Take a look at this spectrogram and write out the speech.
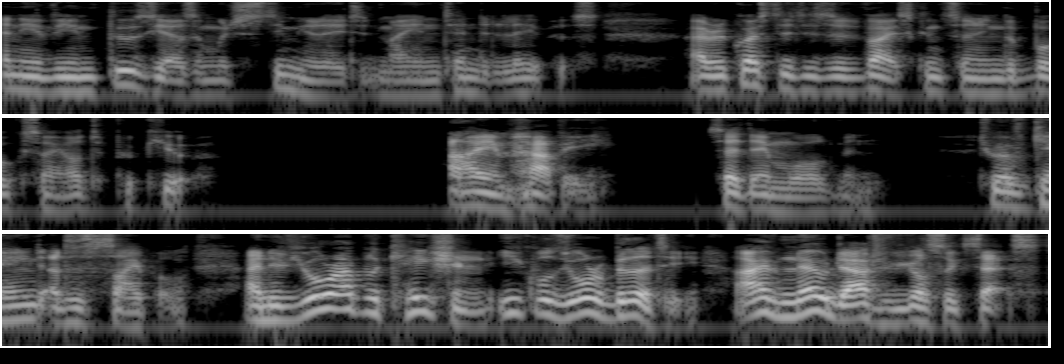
any of the enthusiasm which stimulated my intended labours. I requested his advice concerning the books I ought to procure. I am happy, said M. Waldman, to have gained a disciple, and if your application equals your ability, I have no doubt of your success.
